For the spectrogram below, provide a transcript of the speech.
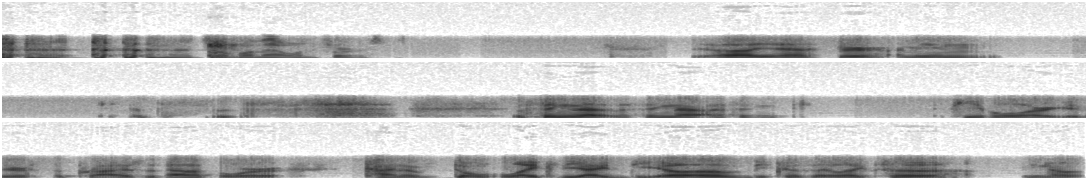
jump on that one first. Uh, yeah, sure. I mean, it's it's the thing that the thing that I think people are either surprised about or kind of don't like the idea of because they like to, you know,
